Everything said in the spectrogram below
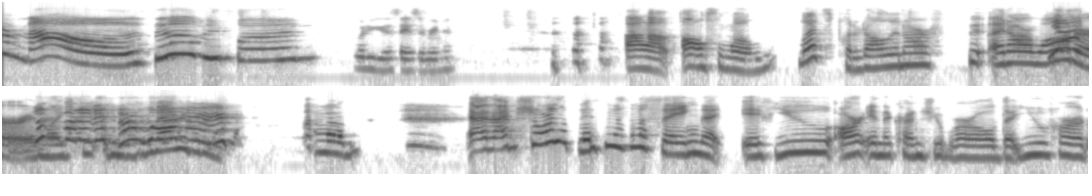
our mouth. That'll be fun. What are you gonna say, Sabrina? Uh, also, let's put it all in our in our water and Let's like put it in our water. um, and I'm sure that this is the thing that if you are in the crunchy world, that you've heard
